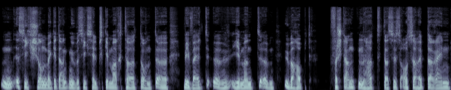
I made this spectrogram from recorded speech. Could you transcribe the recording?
sich schon mal Gedanken über sich selbst gemacht hat und äh, wie weit äh, jemand äh, überhaupt verstanden hat, dass es außerhalb der rein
